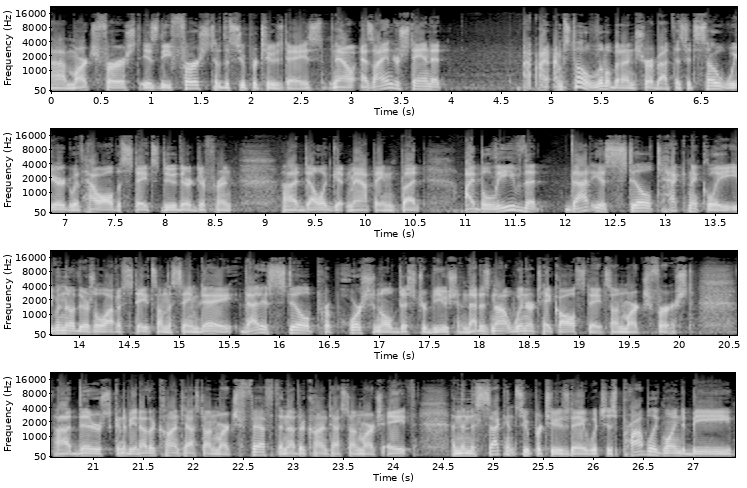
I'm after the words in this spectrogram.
uh, March 1st is the first of the Super Tuesdays. Now, as I understand it, I, am still a little bit unsure about this. It's so weird with how all the states do their different uh, delegate mapping, but I believe that that is still technically, even though there's a lot of states on the same day, that is still proportional distribution. That is not winner take all states on March 1st. Uh, there's going to be another contest on March 5th, another contest on March 8th, and then the second Super Tuesday, which is probably going to be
